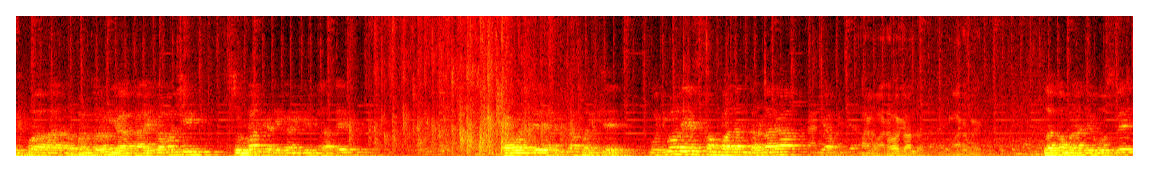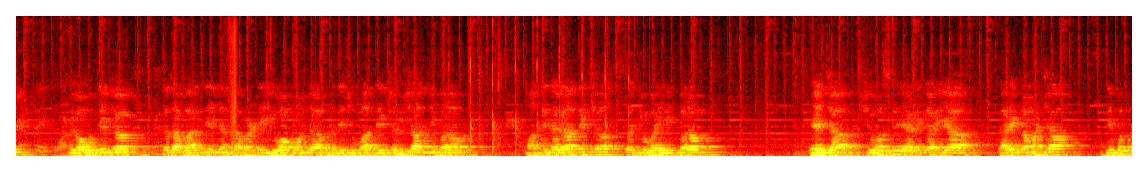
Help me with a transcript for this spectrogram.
अर्पण करून या कार्यक्रमाची सुरुवात या ठिकाणी केली जाते. सर्वांचे परिचय. उज्ज्वल यश संपादन करणाऱ्या लखमराजे भोसले युवा उद्योजक तथा भारतीय जनता पार्टी युवा मोर्चा प्रदेश उपाध्यक्ष विशालजी परब माजी नगराध्यक्ष संजूभाई परब यांच्या शुभस्ते या ठिकाणी या कार्यक्रमाच्या दीपक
